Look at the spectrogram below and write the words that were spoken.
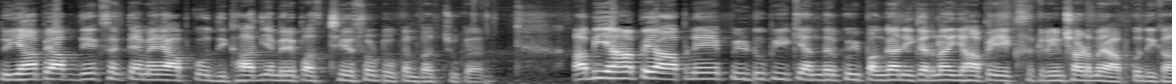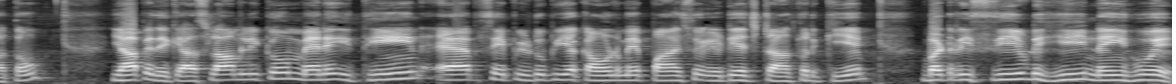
तो यहाँ पे आप देख सकते हैं, मैंने आपको दिखा दिया, मेरे पास 600 टोकन बच चुका है। अब यहाँ पे आपने पी टू पी के अंदर कोई पंगा नहीं करना, यहाँ पे एक स्क्रीनशॉट मैं आपको दिखाता हूँ। यहाँ पे देखिए, अस्सलाम वालेकुम, मैंने इथीन ऐप से पी टू पी अकाउंट में 500 सौ ट्रांसफ़र किए बट रिसीव्ड ही नहीं हुए।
